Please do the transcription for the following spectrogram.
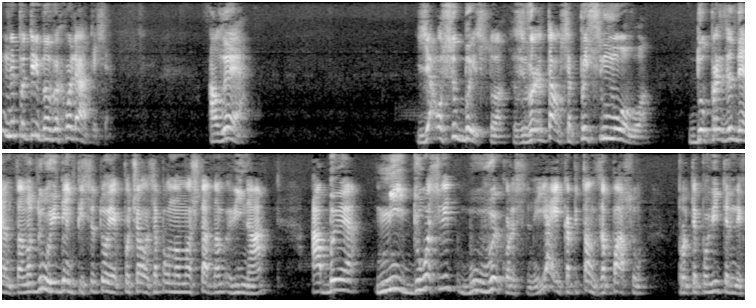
Не потрібно вихвалятися. Але я особисто звертався письмово до президента на другий день після того, як почалася повномасштабна війна, аби мій досвід був використаний. Я і капітан запасу протиповітряних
